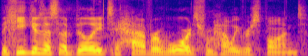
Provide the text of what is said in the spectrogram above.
That He gives us ability to have rewards from how we respond.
